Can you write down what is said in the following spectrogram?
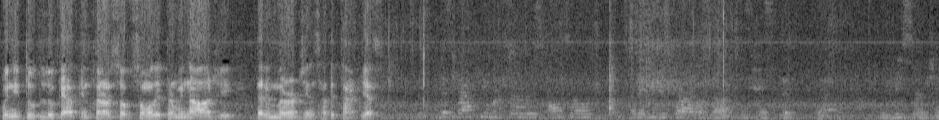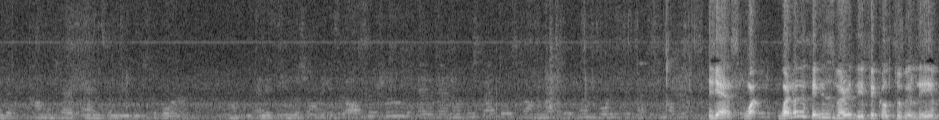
we need to look at in terms of some of the terminology that emerges at the time. Yes? This vacuum occurs also, uh, that you describe of the, this, this, the, the, research and the commentary ends when you reach the border, um, and it's English only. Is it also true, uh, there are no perspectives from Mexican voices, Mexican voices? Yes. One, one of the things is very difficult to believe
